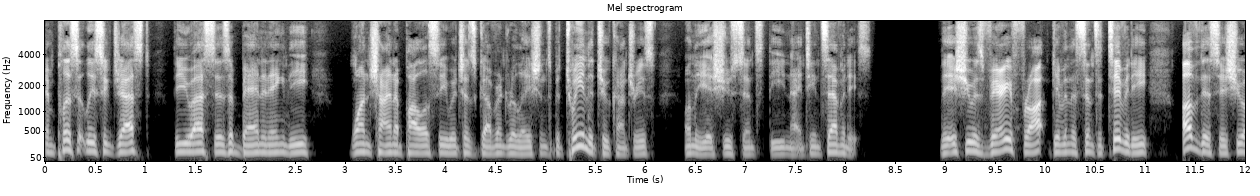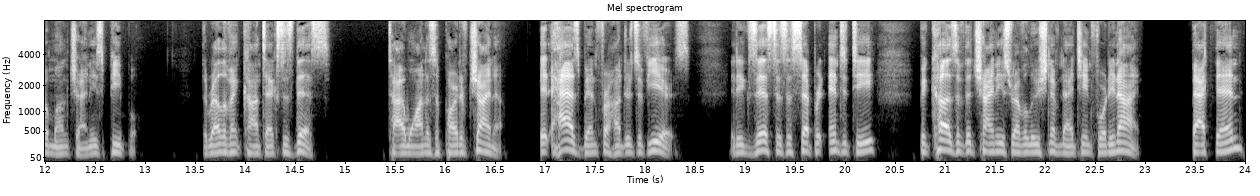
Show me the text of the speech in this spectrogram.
implicitly suggests the U.S. is abandoning the one China policy, which has governed relations between the two countries on the issue since the 1970s. The issue is very fraught given the sensitivity of this issue among Chinese people. The relevant context is this Taiwan is a part of China. It has been for hundreds of years. It exists as a separate entity because of the Chinese Revolution of 1949. Back then,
